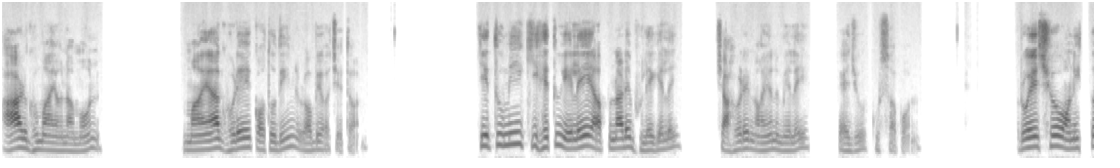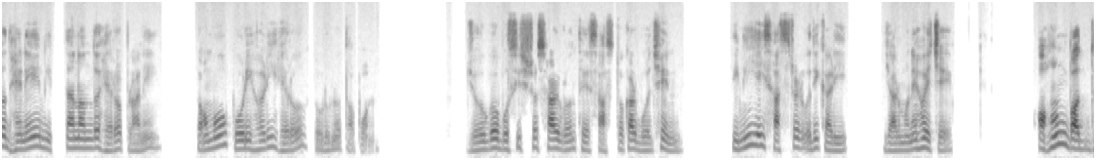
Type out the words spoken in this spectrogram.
আর ঘুমায় না মন, মায়া ঘোরে কতদিন রবে অচেতন। কে তুমি, কি হেতু এলে আপনারে ভুলে গেলে, চাহরে নয়ন মেলে তেজ কুসপন। রয়েছ অনিত্য ধ্যানে নিত্যানন্দ হেরো প্রাণে, তম পরিহরি হেরো তরুণ তপন। যোগ বশিষ্ঠ সার গ্রন্থে শাস্ত্রকার বলছেন তিনি এই শাস্ত্রের অধিকারী, যার মনে হয়েছে অহংবদ্ধ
